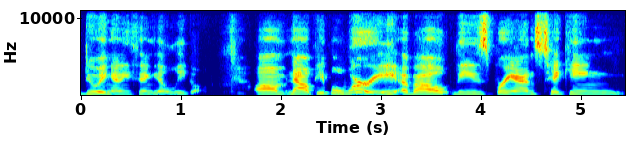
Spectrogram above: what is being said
doing anything illegal. Um, now, people worry about these brands taking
